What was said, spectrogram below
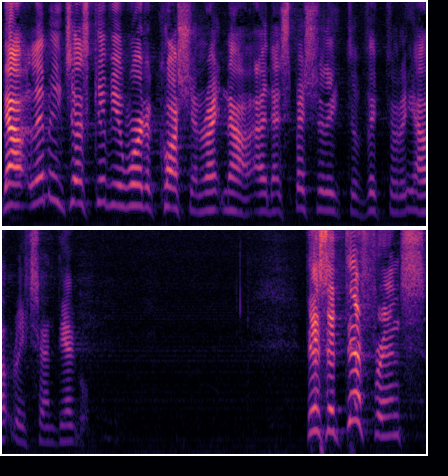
Now, let me just give you a word of caution right now, and especially to Victory Outreach San Diego. There's a difference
